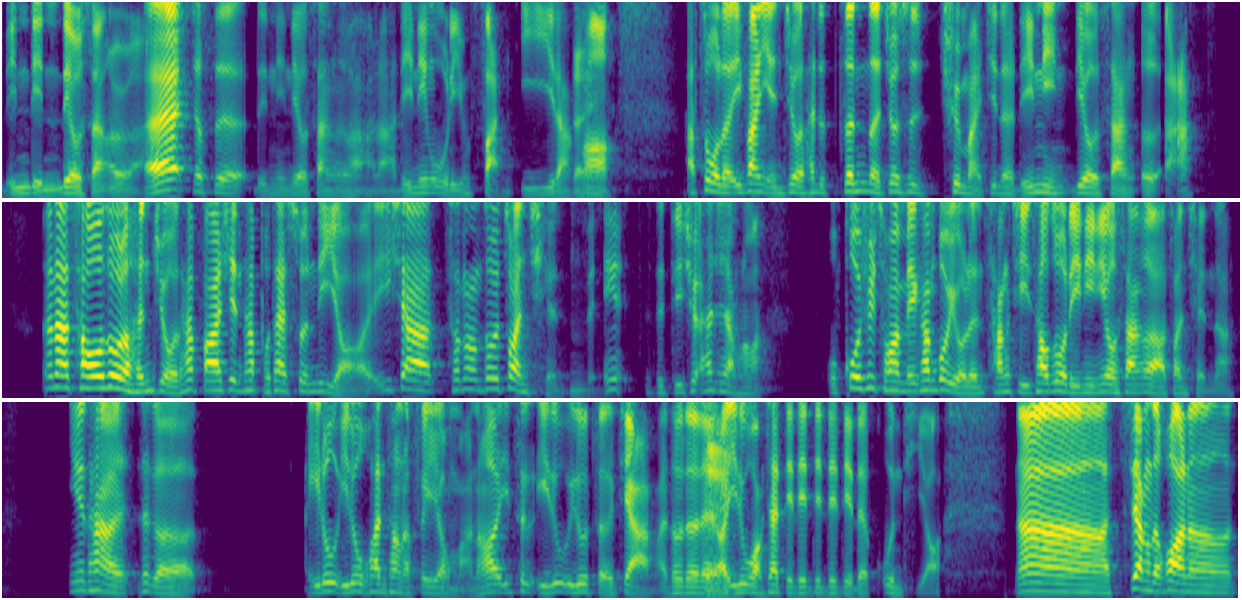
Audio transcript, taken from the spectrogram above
零零六三二啊，哎，就是零零六三二啊啦，零零五零反一啦啊。他做了一番研究，他就真的就是去买进了零零六三二啊。那他操作了很久，他发现他不太顺利哦，一下常常都会赚钱，因为的确他就讲了嘛。我过去从来没看过有人长期操作零零六三二啊赚钱的，因为他的这个一路一路换仓的费用嘛，然后这个一路一路折价嘛，对不对？然后一路往下跌跌跌跌跌的问题哦。那这样的话呢，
